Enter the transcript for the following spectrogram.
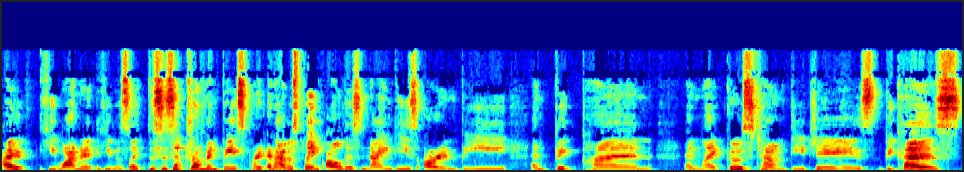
I he wanted he was like, this is a drum and bass part, and I was playing all this '90s R&B and Big Pun and like Ghost Town DJs because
